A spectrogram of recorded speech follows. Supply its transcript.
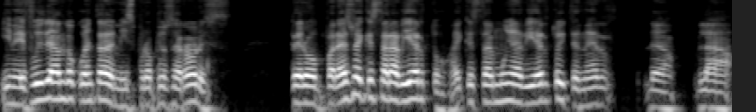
y me fui dando cuenta de mis propios errores. Pero para eso hay que estar abierto, hay que estar muy abierto y tener la, la,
